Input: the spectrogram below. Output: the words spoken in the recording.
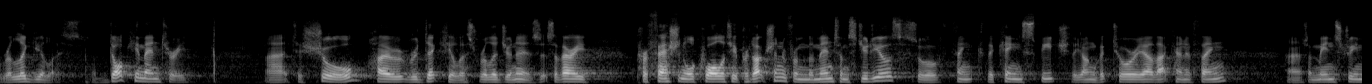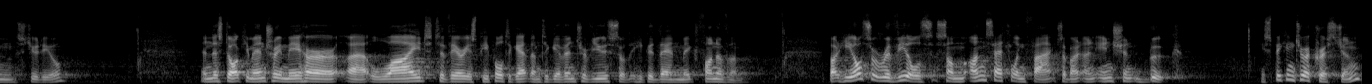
Religulous, a documentary uh, to show how ridiculous religion is. It's a very professional quality production from Momentum Studios, so think The King's Speech, The Young Victoria, that kind of thing. Uh, it's a mainstream studio. In this documentary, Maher uh, lied to various people to get them to give interviews so that he could then make fun of them. But he also reveals some unsettling facts about an ancient book. He's speaking to a Christian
